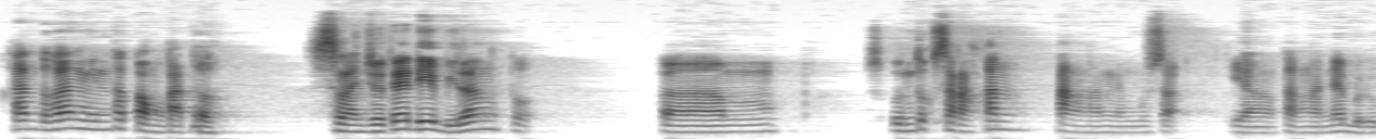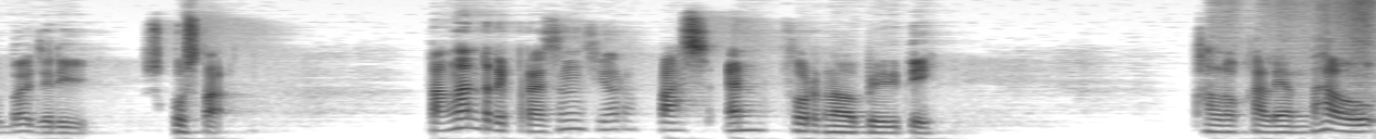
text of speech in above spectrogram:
kan Tuhan minta tongkat tuh selanjutnya dia bilang tuh um, untuk serahkan tangannya Musa yang tangannya berubah jadi kusta. Tangan represents your past and vulnerability. Kalau kalian tahu,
